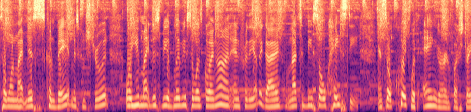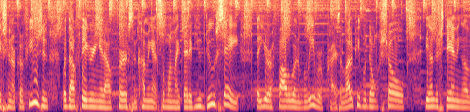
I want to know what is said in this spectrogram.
someone might misconvey it, misconstrue it, or you might just be oblivious to what's going on. And for the other guy, not to be so hasty and so quick with anger and frustration or confusion without figuring it out first and coming at someone like that. If you do say that you're a follower and a believer of Christ, a lot of people don't show the understanding of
